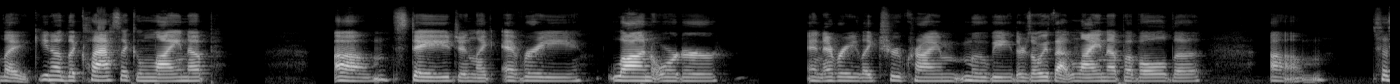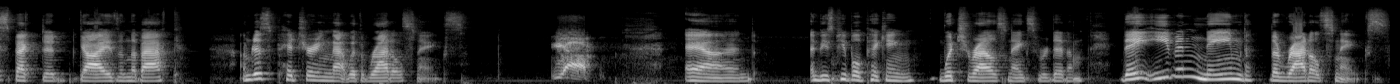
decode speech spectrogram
like, you know, the classic lineup um stage and like every law and order and every like true crime movie there's always that lineup of all the um suspected guys in the back i'm just picturing that with rattlesnakes Yeah. and and these people picking which rattlesnakes were did them they even named the rattlesnakes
